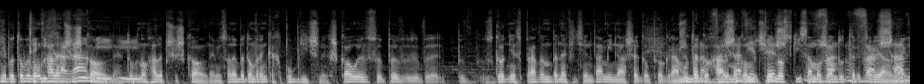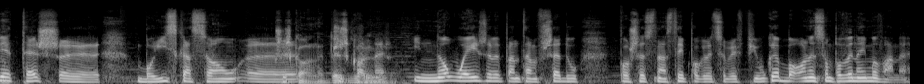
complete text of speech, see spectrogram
Nie, bo to będą hale przyszkolne. i- To będą hale przyszkolne, więc one będą w rękach publicznych. Szkoły w, w, w, zgodnie z prawem beneficjentami naszego programu tego hal mogą być jednostki też- samorządu terytorialnego. W Warszawie też e, boiska są e, Przyszkolne, przyszkolne. I no way, żeby pan tam wszedł po 16 pograć sobie w piłkę, bo one są powynajmowane.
